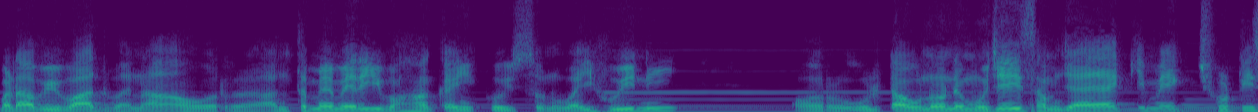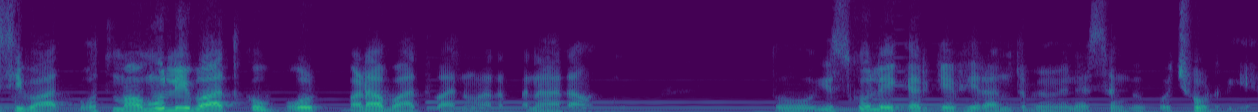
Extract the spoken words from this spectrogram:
बड़ा विवाद बना और अंत में मेरी वहाँ कहीं कोई सुनवाई हुई नहीं। और उल्टा उन्होंने मुझे ही समझाया कि मैं एक छोटी सी बात, बहुत मामूली बात को बहुत बड़ा बात बना रहा हूँ। तो इसको लेकर के फिर अंत में मैंने संघ को छोड़ दिया।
